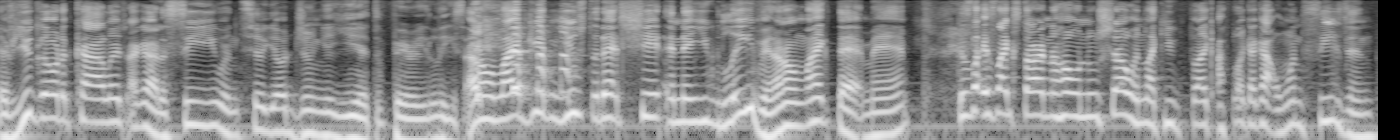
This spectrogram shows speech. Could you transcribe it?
If you go to college, I gotta see you until your junior year at the very least. I don't like getting used to that shit and then you leaving. I don't like that, man. Cause like, it's like starting a whole new show and like you like I feel like I got one season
